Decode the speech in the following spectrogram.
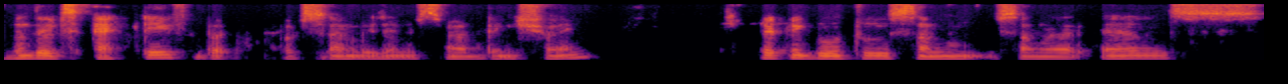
Even though it's active, but for some reason it's not being shown. Let me go to some somewhere else.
